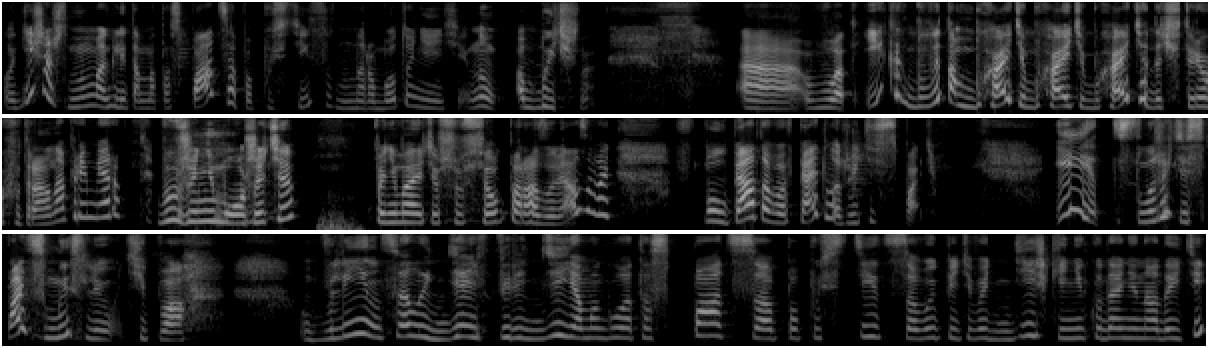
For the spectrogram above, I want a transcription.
Логично, что мы могли там отоспаться, попуститься, на работу не идти, ну, обычно. Uh, вот, и как бы вы там бухаете, бухаете, бухаете до 4 утра, например, вы уже не можете, понимаете, что все, пора завязывать, в полпятого, в пять ложитесь спать. И ложитесь спать с мыслью, типа, блин, целый день впереди, я могу отоспаться, попуститься, выпить водички, никуда не надо идти,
